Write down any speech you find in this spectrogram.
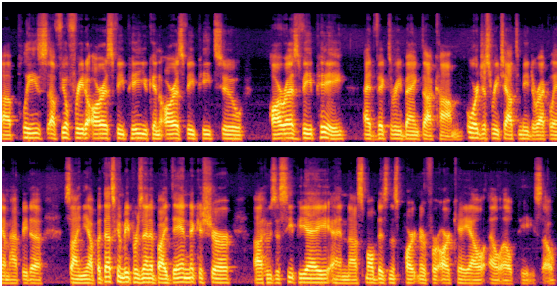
uh, please uh, feel free to RSVP. You can RSVP to RSVP at victorybank.com or just reach out to me directly. I'm happy to sign you up. But that's going to be presented by Dan Nickasher, uh, who's a CPA and uh small business partner for RKL LLP. So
